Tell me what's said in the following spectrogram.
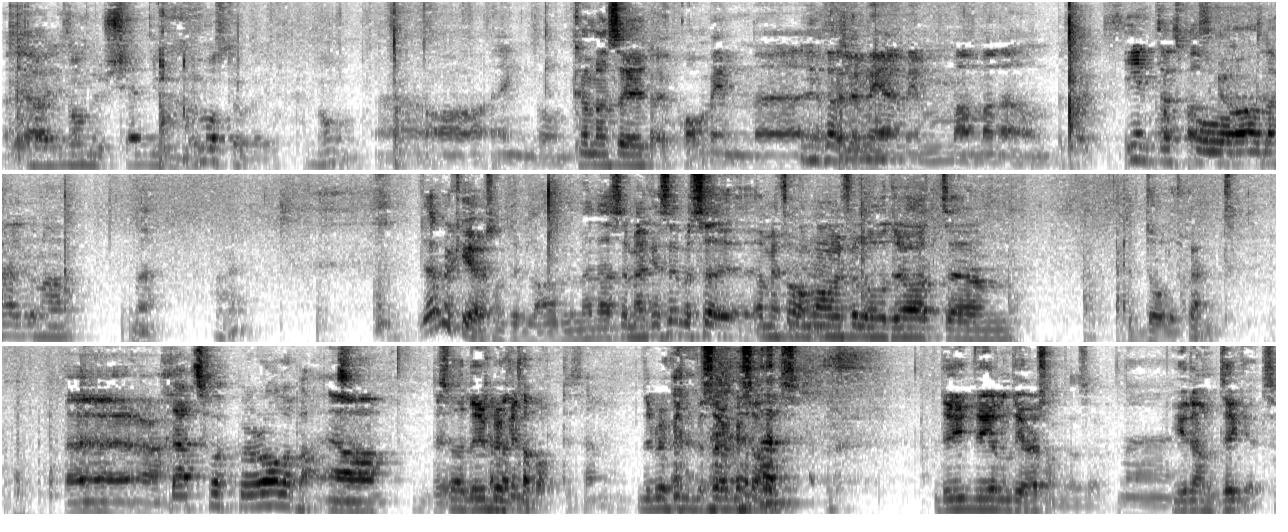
Eller jag, Någon liksom, du känner? Jo, det måste du väl ha gjort. Någon gång. ja, en gång. Kan man säga... Typ. Min, eh, jag ens följde med min mamma när hon besökte sin Inte ens på alla helgerna. Nej. Jag brukar göra sånt ibland. Men alltså, man kan säga... Om jag får, om man får lov att dra ett, um, ett dåligt skämt. Eh, That's what we're all about. ja, det, Så du kan brukar- ta bort det sen. Du brukar inte besöka sånt. Du, du gillar inte att göra sånt alltså. Nej. You don't dig it.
